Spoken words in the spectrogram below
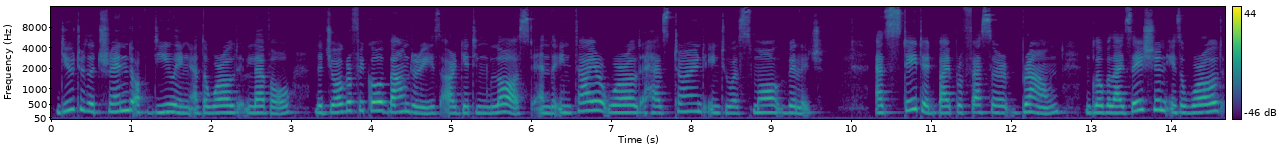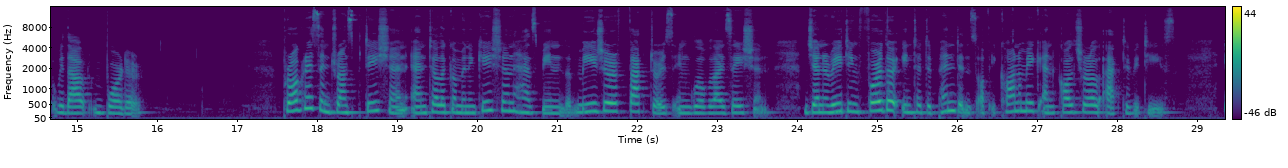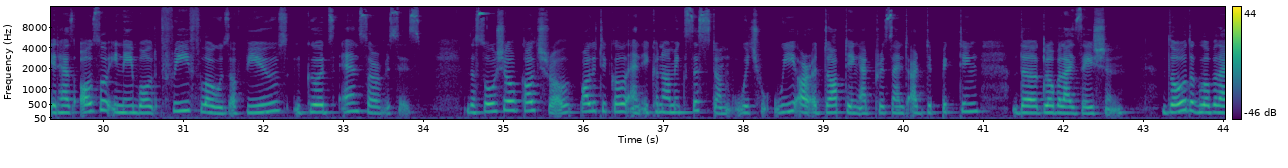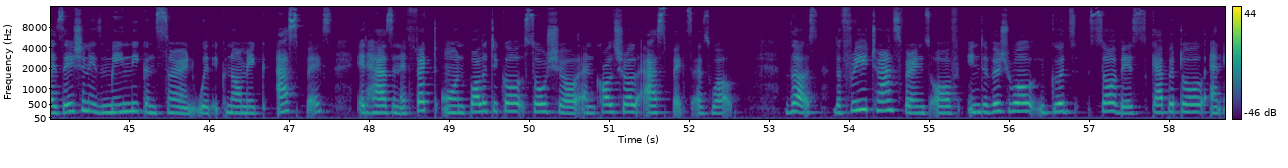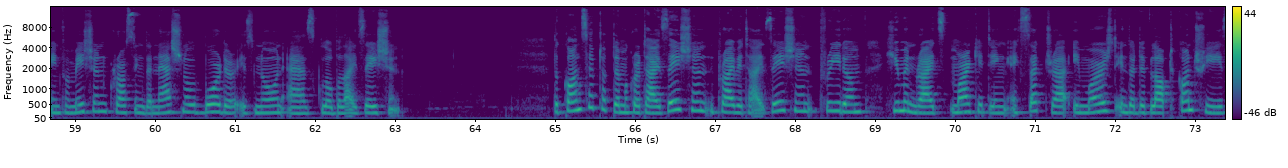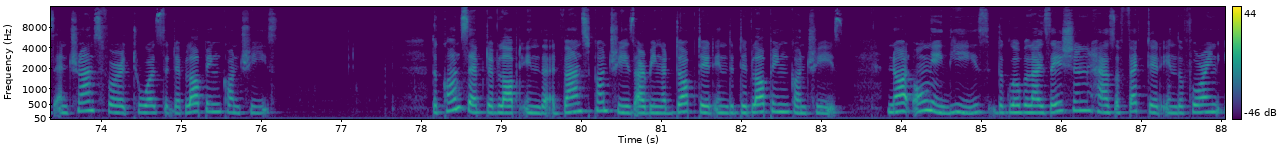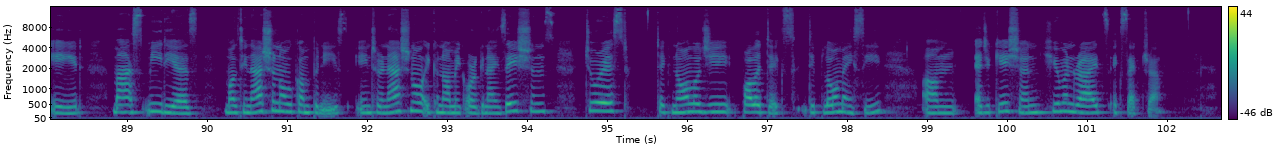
Due to the trend of dealing at the world level, the geographical boundaries are getting lost and the entire world has turned into a small village. As stated by Professor Brown, globalization is a world without border. Progress in transportation and telecommunication has been the major factors in globalization, generating further interdependence of economic and cultural activities. It has also enabled free flows of views, goods, and services. The social, cultural, political, and economic system which we are adopting at present are depicting the globalization. Though the globalization is mainly concerned with economic aspects, it has an effect on political, social, and cultural aspects as well. Thus, the free transference of individual goods, service, capital, and information crossing the national border is known as globalization. The concept of democratization, privatization, freedom, human rights, marketing, etc., emerged in the developed countries and transferred towards the developing countries. The concept developed in the advanced countries are being adopted in the developing countries. Not only these, the globalization has affected in the foreign aid, mass medias, multinational companies, international economic organizations, tourist, technology, politics, diplomacy, um, education, human rights, etc.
